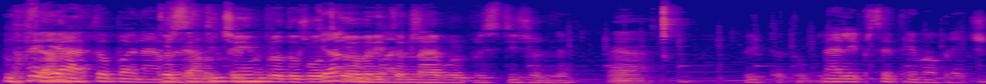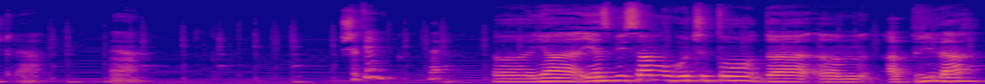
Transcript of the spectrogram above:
Ja, to pa je kar najbolj. se tiče impro dogodkov, je verjetno najbolj prestižen. Ne? Ja. Najlepše se je treba obleči. Ja. ja. Še kaj? Uh, ja, jaz bi samo mogoče to, da um, aprila,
